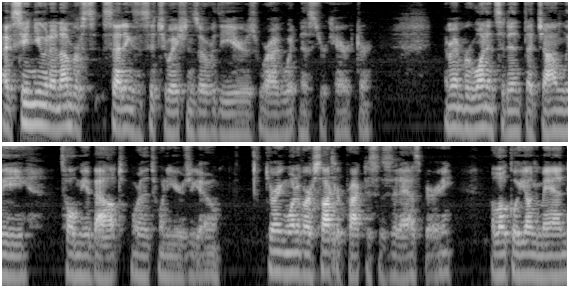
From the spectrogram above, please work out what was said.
I've seen you in a number of settings and situations over the years where I've witnessed your character. I remember one incident that John Lee told me about more than 20 years ago. During one of our soccer practices at Asbury, a local young man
